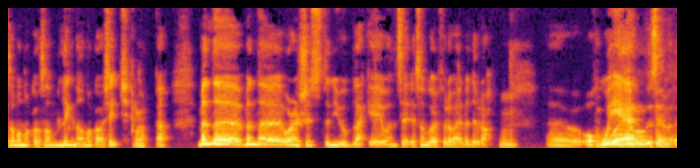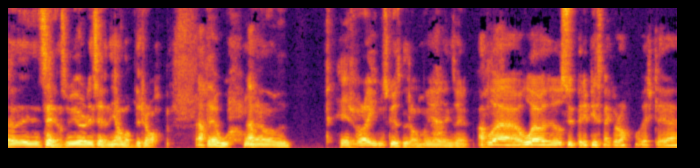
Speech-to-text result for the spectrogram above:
som var noe som ligna noe kjent. Ja. Men, uh, men uh, Orange is the New Black er jo en serie som går for å være veldig bra. Mm. Eh, og Hun hun er en av de seriene, eh, seriene som gjør de seriene jævla bra. Ja. Det er hun. Hun er en av prime skuespillerne i den serien. ja, hun er, hun er jo super i Peacemaker og Virkelig,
